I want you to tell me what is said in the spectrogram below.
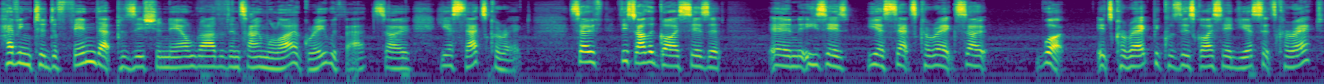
having to defend that position now rather than saying, well, I agree with that, so yes, that's correct. So if this other guy says it, and he says, Yes, that's correct. So, what? It's correct because this guy said, yes, it's correct?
